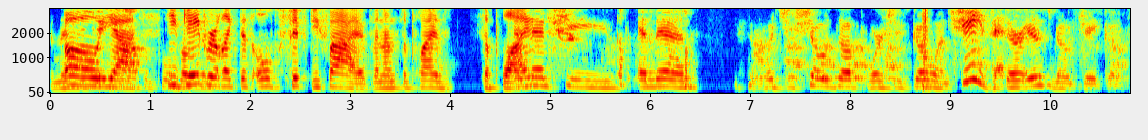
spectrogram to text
and then oh he yeah. off and pulls He gave the- her like this old 55 and I'm surprised supplies. And then she, and then when she shows up where she's going, Jesus. there is no Jacob.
